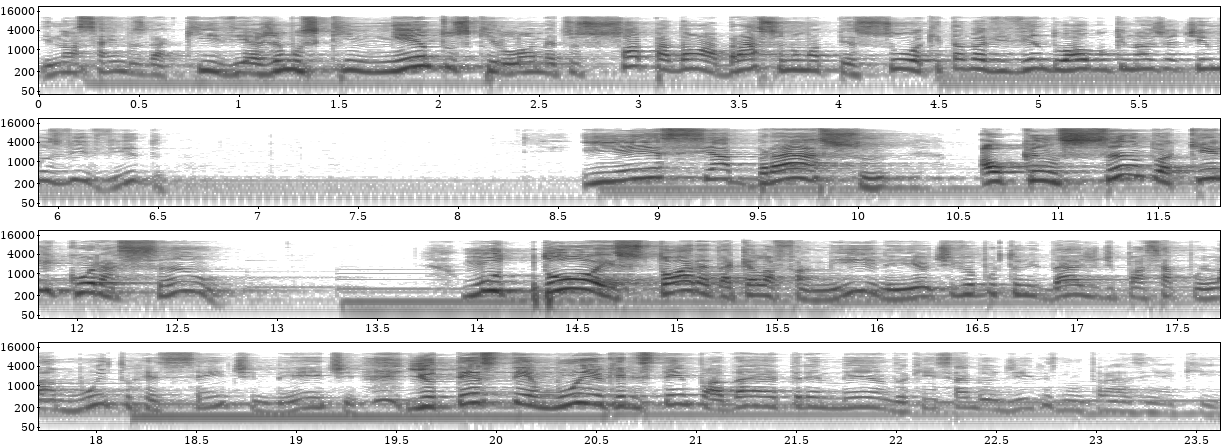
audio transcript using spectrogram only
e nós saímos daqui, viajamos 500 quilômetros só para dar um abraço numa pessoa que estava vivendo algo que nós já tínhamos vivido. E esse abraço, alcançando aquele coração, mudou a história daquela família, e eu tive a oportunidade de passar por lá muito recentemente, e o testemunho que eles têm para dar é tremendo. Quem sabe um dia eles não trazem aqui.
